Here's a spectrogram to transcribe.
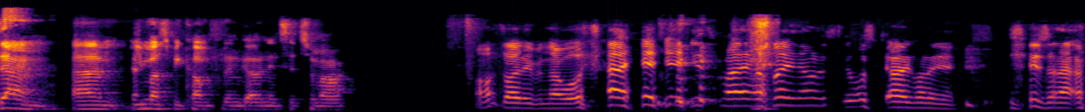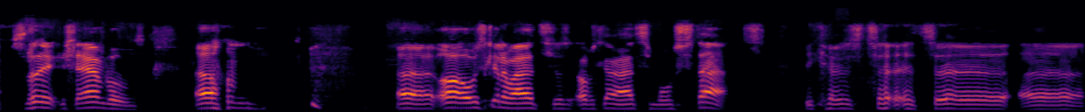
Dan, um, you must be confident going into tomorrow. I don't even know what day it is, mate. I mean, honestly, what's going on here? This is an absolute shambles. Um, uh, I was going to add, to, I was going to add some more stats because to, to uh,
